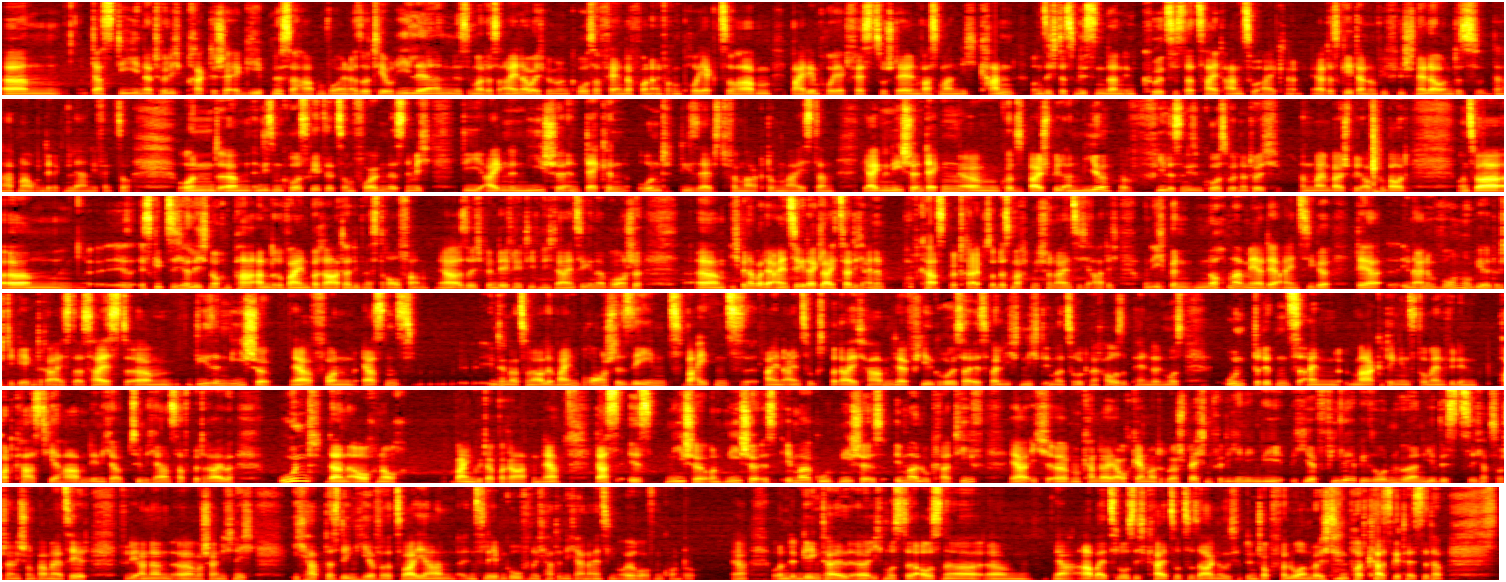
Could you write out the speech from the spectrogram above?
ähm, dass die natürlich praktische Ergebnisse haben wollen. Also Theorie lernen ist immer das eine, aber ich bin ein großer Fan davon, einfach ein Projekt zu haben, bei dem Projekt festzustellen, was man nicht kann und sich das Wissen dann in kürzester Zeit anzueignen. Ja, das geht dann irgendwie viel schneller und das, dann hat man auch einen direkten Lerneffekt. So. Und ähm, in diesem Kurs geht es jetzt um Folgendes, nämlich die eigene Nische entdecken und die Selbstvermarktung meistern. Die eigene Nische entdecken, ähm, kurzes Beispiel an mir. Vieles in diesem Kurs wird natürlich an meinem Beispiel aufgebaut. Und zwar ähm, es gibt sicherlich noch ein paar andere Weinberater, die was drauf haben. Ja, also ich bin definitiv nicht der Einzige in der Branche. Ähm, ich bin aber der Einzige, der gleichzeitig einen Podcast betreibt. So, das macht mich schon einzigartig. Und ich bin noch mal mehr der Einzige, der in einem Wohnmobil durch die Gegend reist. Das heißt, ähm, diese Nische, ja, von erstens internationale Weinbranche sehen. Zweitens einen Einzugsbereich haben, der viel größer ist, weil ich nicht immer zurück nach Hause pendeln muss. Und drittens ein Marketinginstrument wie den Podcast hier haben, den ich ja ziemlich ernsthaft betreibe. Und dann auch noch Weingüter beraten. Ja, das ist Nische und Nische ist immer gut. Nische ist immer lukrativ. Ja, ich ähm, kann da ja auch gerne mal drüber sprechen. Für diejenigen, die hier viele Episoden hören, ihr wisst's, ich habe es wahrscheinlich schon ein paar Mal erzählt. Für die anderen äh, wahrscheinlich nicht. Ich habe das Ding hier vor zwei Jahren ins Leben gerufen. Ich hatte nicht einen einzigen Euro auf dem Konto. Ja, und im Gegenteil, äh, ich musste aus einer ähm, ja, Arbeitslosigkeit sozusagen, also ich habe den Job verloren, weil ich den Podcast getestet habe,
